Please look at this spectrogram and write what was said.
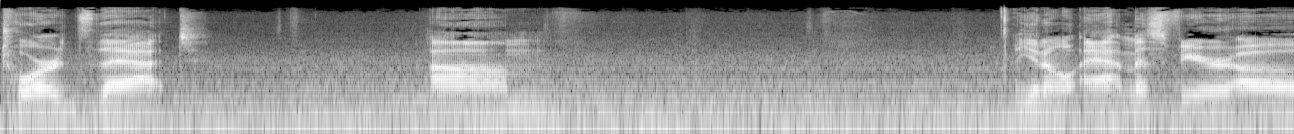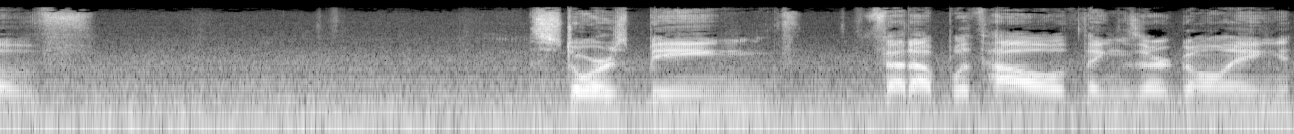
towards that um you know atmosphere of stores being fed up with how things are going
